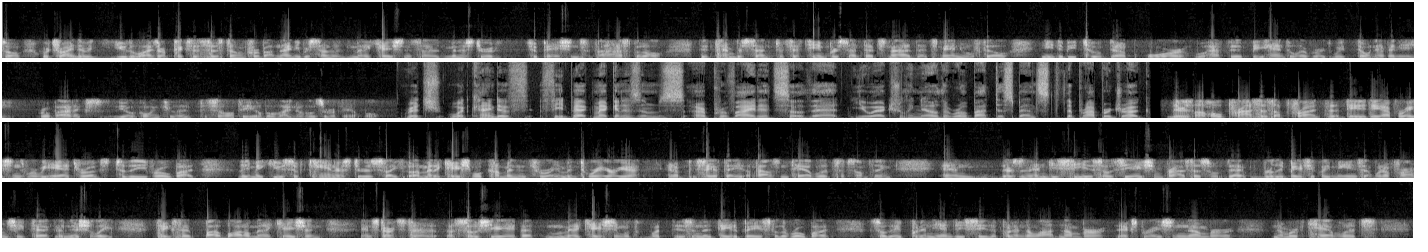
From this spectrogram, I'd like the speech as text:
So we're trying to utilize our Pyxis system for about 90% of the medications that are administered to patients at the hospital. The 10% to 15% that's not, that's manual fill, need to be tubed up or will have to be hand delivered. We don't have any robotics, you know, going through the facility, although I know those are available. Rich, what kind of feedback mechanisms are provided so that you actually know the robot dispensed the proper drug? There's a whole process up front, the day-to-day operations where we add drugs to the robot. They make use of canisters, like a medication will come in through our inventory area, and say a thousand tablets of something, and there's an NDC association process. So that really basically means that when a pharmacy tech initially takes that bottle medication and starts to associate that medication with what is in the database for the robot, so they put in the NDC, they put in the lot number, the expiration number, number of tablets,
